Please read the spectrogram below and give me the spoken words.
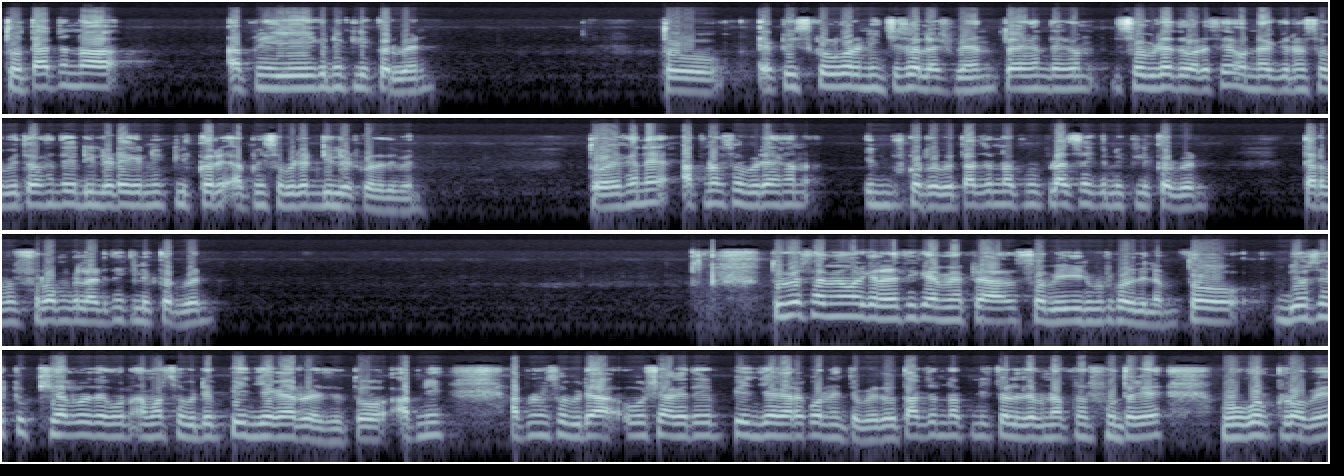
তো তার জন্য আপনি এইখানে ক্লিক করবেন। তো একটু স্ক্রল করে নিচে চলে আসবেন তো এখান থেকে ছবিটা দেওয়া আছে অন্য একজনের ছবি তো এখান থেকে ডিলেট এখানে ক্লিক করে আপনি ছবিটা ডিলিট করে দেবেন তো এখানে আপনার ছবিটা এখন ইনপুট করতে হবে তার জন্য আপনি প্লাস এখানে ক্লিক করবেন তারপর ফ্রম গ্যালারিতে ক্লিক করবেন তো বেশ আমি আমার গ্যালারি থেকে আমি একটা ছবি ইনপুট করে দিলাম। তো বিয়স একটু খেয়াল করে দেখুন, আমার ছবিটা পেন জায়গায় রয়েছে। তো আপনি, আপনার ছবিটা অবশ্যই আগে থেকে পেন জায়গা করে নিতে হবে। তো তার জন্য আপনি চলে যাবেন আপনার ফোন থেকে গুগল ক্রমে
